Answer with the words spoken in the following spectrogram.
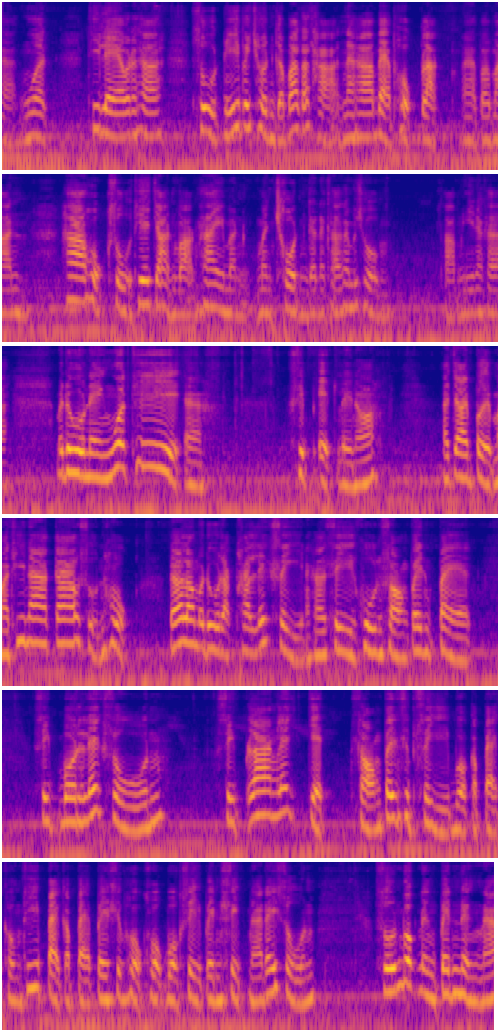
คะงวดที่แล้วนะคะ สูตรนี้ไปชนกับมาตรฐานนะคะ แบบหกหลักประมาณห้าหกสูตรที่อาจารย์วางให้มันมันชนกันนะคะท่านผู้ชมตามนี้นะคะ มาดูในงวดที่อ่าสิบเอ็ดเลยเนาะอาจารย์เปิดมาที่หน้าเก้าศูนย์หกแล้วเรามาดูหลักพันเลขสี่นะคะสี่คูณสองเป็นแปดสิบบนเลขศูนย์สิบล่างเลขเจ็ดสองเป็นสิบสี่บวกกับแปดคงที่แปดกับแปดเป็นสิบหกหกบวกสี่เป็นสิบนะได้ศูนย์ ศูนย์บวกหนึ่งเป็นหนึ่งนะ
